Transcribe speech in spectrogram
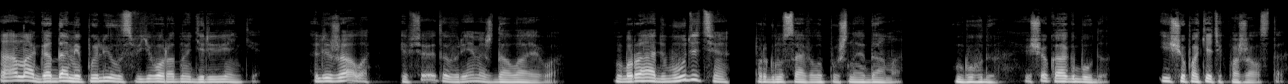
а она годами пылилась в его родной деревеньке. Лежала и все это время ждала его. «Брать будете?» — прогнусавила пышная дама. «Буду, еще как буду. И еще пакетик, пожалуйста».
